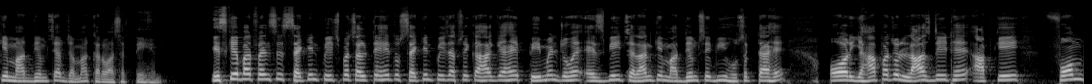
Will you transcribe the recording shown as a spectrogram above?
के माध्यम से आप जमा करवा सकते हैं। इसके बाद फ्रेंड्स सेकंड पेज पर चलते हैं तो सेकंड पेज आपसे कहा गया है पेमेंट जो है एसबीआई चलान के माध्यम से भी हो सकता है। और यहाँ पर जो लास्ट डेट है, आपके फॉर्म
